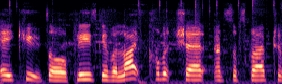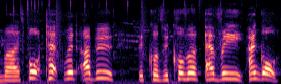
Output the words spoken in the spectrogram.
A Q. So please give a like, comment, share, and subscribe to my Sport Tech with Abu because we cover every angle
